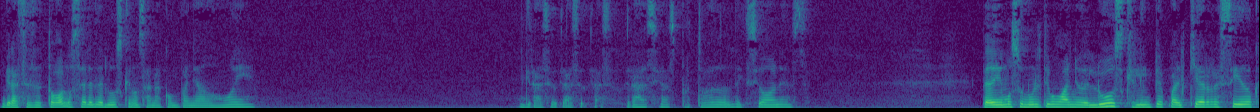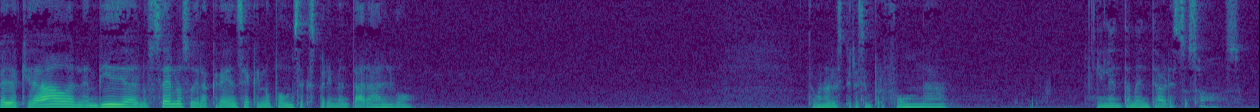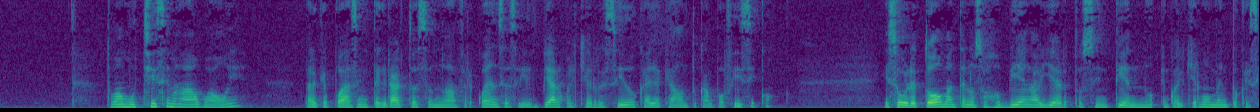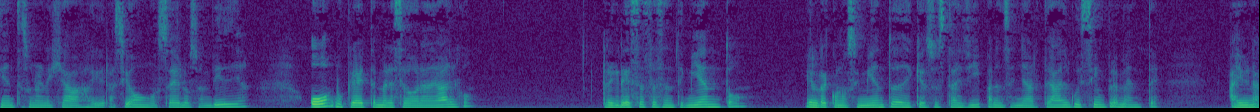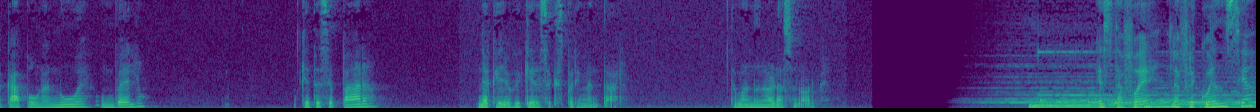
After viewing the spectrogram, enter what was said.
Gracias a todos los seres de luz que nos han acompañado hoy. Gracias, gracias, gracias, gracias por todas las lecciones. Pedimos un último baño de luz que limpie cualquier residuo que haya quedado en la envidia, de los celos o de la creencia que no podemos experimentar algo. Toma una respiración profunda y lentamente abres tus ojos. Toma muchísima agua hoy para que puedas integrar todas estas nuevas frecuencias y limpiar cualquier residuo que haya quedado en tu campo físico. Y sobre todo mantén los ojos bien abiertos, sintiendo en cualquier momento que sientes una energía baja vibración o celos o envidia, o no creerte merecedora de algo. Regresa ese sentimiento y el reconocimiento de que eso está allí para enseñarte algo y simplemente hay una capa, una nube, un velo que te separa de aquello que quieres experimentar. Te mando un abrazo enorme. Esta fue la frecuencia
